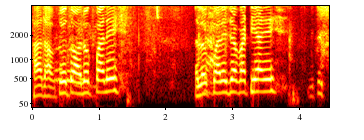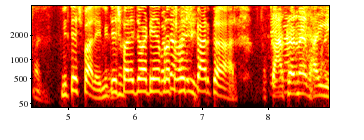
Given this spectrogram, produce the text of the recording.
हा धावतोय तो आलोक पाले आलोक पालेच्या पाठी आहे. नितेश माझे नितेश पाले. नितेश पालेच्या पाठी आहे. प्रथमेश कारकर. कारकर नाही भाई.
